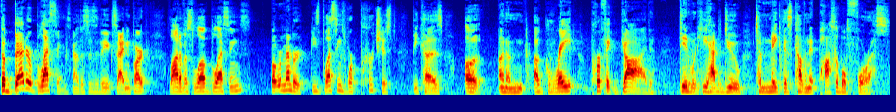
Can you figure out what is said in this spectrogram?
The better blessings. Now, this is the exciting part. A lot of us love blessings, but remember, these blessings were purchased because a, an, um, a great perfect God did what he had to do to make this covenant possible for us.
